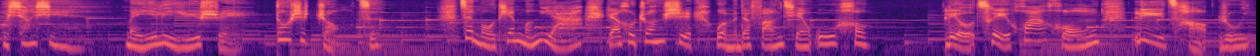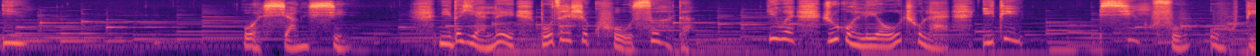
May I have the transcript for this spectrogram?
我相信，每一粒雨水都是种子，在某天萌芽，然后装饰我们的房前屋后，柳翠花红，绿草如茵。我相信，你的眼泪不再是苦涩的，因为如果流出来，一定幸福无比。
